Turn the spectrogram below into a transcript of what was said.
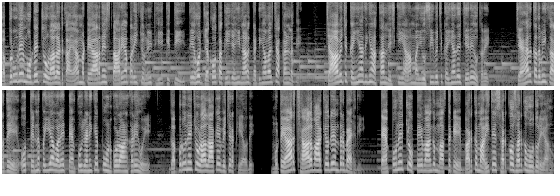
ਗੱਭਰੂ ਨੇ ਮੋਢੇ ਝੋਲਾ ਲਟਕਾਇਆ, ਮਟਿਆਰ ਨੇ ਸਤਾਰਿਆਂ ਭਰੀ ਚੁੰਨੀ ਠੀਕ ਕੀਤੀ ਤੇ ਉਹ ਜਕੋ ਤਕੀ ਜਹੀ ਨਾਲ ਗੱਡੀਆਂ ਵੱਲ ਝਾਕਣ ਲੱਗੇ। ਚਾਹ ਵਿੱਚ ਕਈਆਂ ਦੀਆਂ ਅੱਖਾਂ ਲਿਸ਼ਕੀਆਂ, ਮਾਯੂਸੀ ਵਿੱਚ ਕਈਆਂ ਦੇ ਚਿਹਰੇ ਉਤਰੇ। ਚਹਿਲ ਕਦਮੀ ਕਰਦੇ ਉਹ ਤਿੰਨ ਪਹੀਆ ਵਾਲੇ ਟੈਂਪੂ ਜਾਨੀ ਕਿ ਭੂਣ ਕੋਲ ਆਣ ਖੜੇ ਹੋਏ। ਗੱਭਰੂ ਨੇ ਝੋਲਾ ਲਾ ਕੇ ਵਿੱਚ ਰੱਖਿਆ ਉਹਦੇ। ਮੁਟਿਆਰ ਛਾਲ ਮਾਰ ਕੇ ਉਹਦੇ ਅੰਦਰ ਬੈਠ ਗਈ। ਟੈਂਪੂ ਨੇ ਝੋਟੇ ਵਾਂਗ ਮਸਤ ਕੇ ਬੜਕ ਮਾਰੀ ਤੇ ਸੜਕੋ ਸੜਕ ਹੋ ਤੁਰਿਆ ਉਹ।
